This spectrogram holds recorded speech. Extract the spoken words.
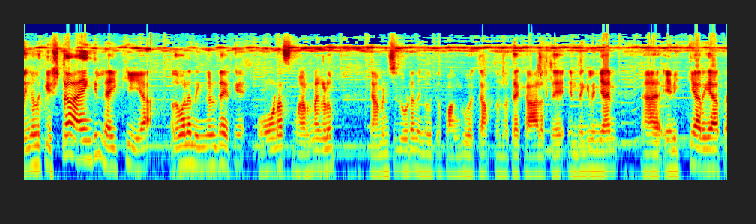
നിങ്ങൾക്ക് ഇഷ്ടമായെങ്കിൽ ലൈക്ക് ചെയ്യുക. അതുപോലെ നിങ്ങളുടെയൊക്കെ ഓണ സ്മരണകളും കമൻസിലൂടെ നിങ്ങൾക്ക് പങ്കുവെക്കാം. അന്നത്തെ കാലത്തെ എന്തെങ്കിലും ഞാൻ എനിക്കറിയാത്ത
